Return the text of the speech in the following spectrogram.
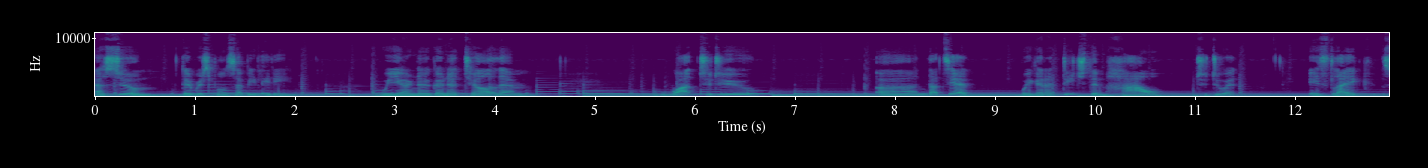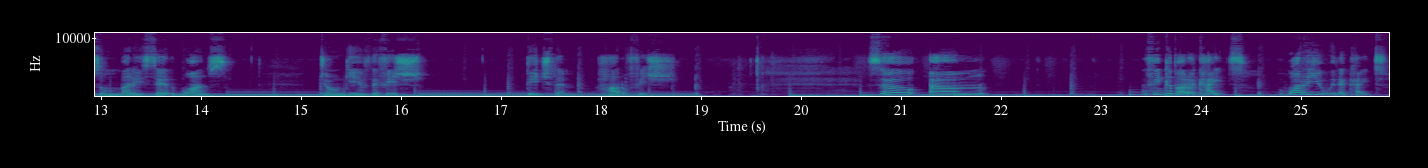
assume the responsibility. We are not going to tell them what to do, and that's it. We're to teach them how to do it. It's like somebody said once don't give the fish, teach them how to fish. So, um, think about a kite. What are you with a kite?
